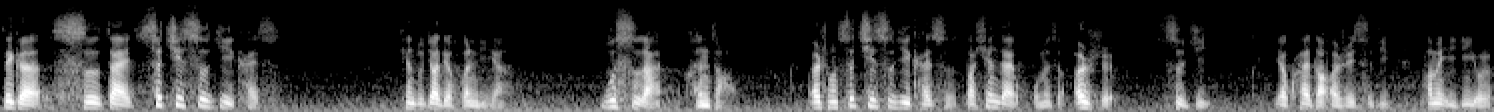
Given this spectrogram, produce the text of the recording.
这个是在十七世纪开始，天主教的婚礼啊，不是啊很早，而从十七世纪开始到现在，我们是二十世纪，要快到二十一世纪，他们已经有了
